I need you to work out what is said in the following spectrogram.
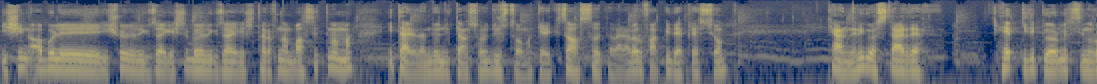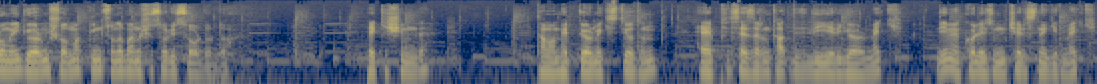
işin abole şöyle de güzel geçti böyle de güzel geçti tarafından bahsettim ama İtalya'dan döndükten sonra dürüst olmak gerekirse hastalıkla beraber ufak bir depresyon kendini gösterdi. Hep gidip görmek istediğin Roma'yı görmüş olmak gün sonunda bana şu soruyu sordurdu. Peki şimdi? Tamam hep görmek istiyordun. Hep Sezar'ın katledildiği yeri görmek. Değil mi? Kolezyumun içerisine girmek.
